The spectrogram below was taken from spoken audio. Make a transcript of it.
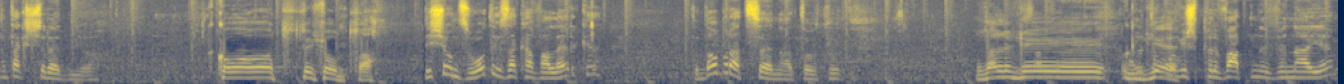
No tak średnio. Około tysiąca. Tysiąc złotych za kawalerkę? To dobra cena, to, to, Zależy ale to gdzie. mówisz prywatny wynajem?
